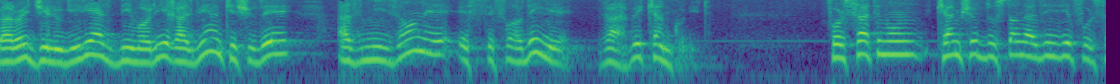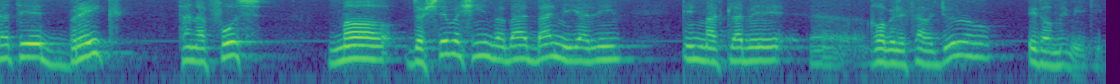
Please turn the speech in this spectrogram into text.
برای جلوگیری از بیماری قلبی هم که شده از میزان استفاده قهوه کم کنید. فرصتمون کم شد دوستان عزیز یه فرصت بریک تنفس ما داشته باشیم و بعد برمیگردیم. این مطلب قابل توجه رو ادامه میدیم.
